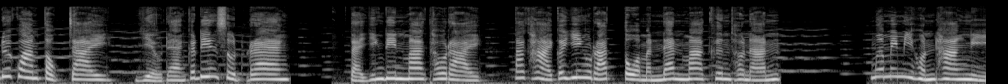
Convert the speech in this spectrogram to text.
ด้วยความตกใจ เหยี่ยวแดงก็ดิ้นสุดแรง แต่ยิ่งดิ้นมากเท่าไหร่ตาข่ายก็ยิ่งรัดตัวมันแน่นมากขึ้นเท่านั้น เมื่อไม่มีหนทางหนี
